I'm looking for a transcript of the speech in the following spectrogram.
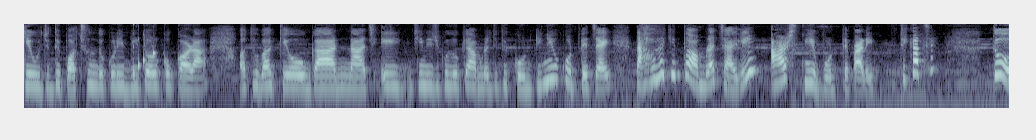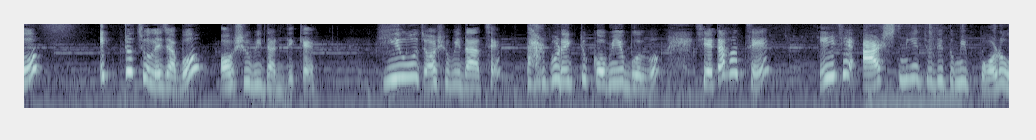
কেউ যদি পছন্দ করি বিতর্ক করা অথবা কেউ গান, নাচ এই জিনিসগুলোকে আমরা যদি কন্টিনিউ করতে চাই, তাহলে কিন্তু আমরা চাইলে আর্টস নিয়ে পড়তে পারি, ঠিক আছে? তো একটু চলে যাব অসুবিধার দিকে। হিউজ অসুবিধা আছে, তারপরে একটু কমিয়ে বলব। সেটা হচ্ছে, এই যে আর্টস নিয়ে যদি তুমি পড়ো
